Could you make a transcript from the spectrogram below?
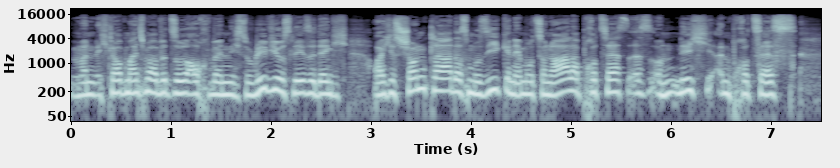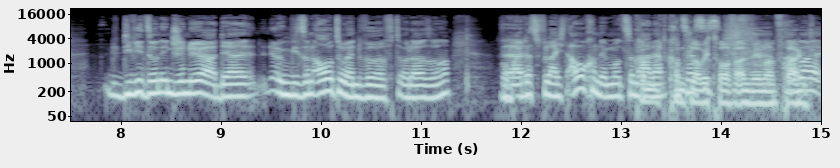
man, ich glaube, manchmal wird so, auch wenn ich so Reviews lese, denke ich, euch ist schon klar, dass Musik ein emotionaler Prozess ist und nicht ein Prozess, die wie so ein Ingenieur, der irgendwie so ein Auto entwirft oder so. Wobei ja. das vielleicht auch ein emotionaler kommt, kommt glaube ich, drauf an, wen man fragt. Aber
